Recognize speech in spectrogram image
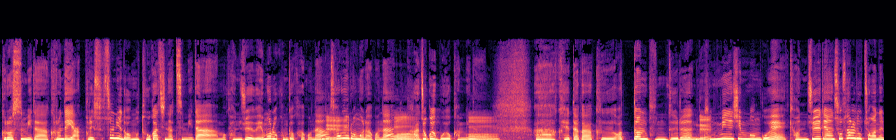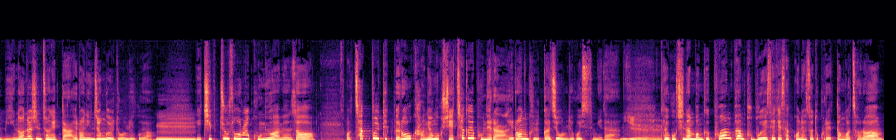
그렇습니다. 그런데 이 악플의 수준이 너무 도가 지나칩니다. 뭐 견주의 외모를 공격하거나 네. 성희롱을 하거나 또 어. 가족을 모욕합니다. 어. 아, 게다가 그 어떤 분들은 네. 국민신문고에 견주에 대한 수사를 요청하는 민원을 신청했다. 이런 인증글도 올리고요. 음. 이집 주소를 공유하면서 어, 착불 택배로 강영욱 씨의 책을 보내라 이런 글까지 올리고 있습니다. 예. 결국 지난번 그 포항판 부부의 세계 사건에서도 그랬던 것처럼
